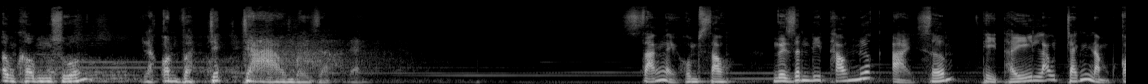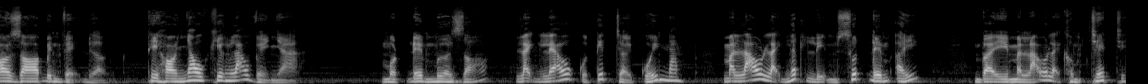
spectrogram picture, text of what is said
Ông không xuống là con vật chết cha ông bây giờ đây. Sáng ngày hôm sau, người dân đi tháo nước ải sớm thì thấy lão Tránh nằm co ro bên vệ đường, thì hò nhau khiêng lão về nhà. Một đêm mưa gió, lạnh lẽo của tiết trời cuối năm mà lão lại ngất lịm suốt đêm ấy, vậy mà lão lại không chết chứ.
